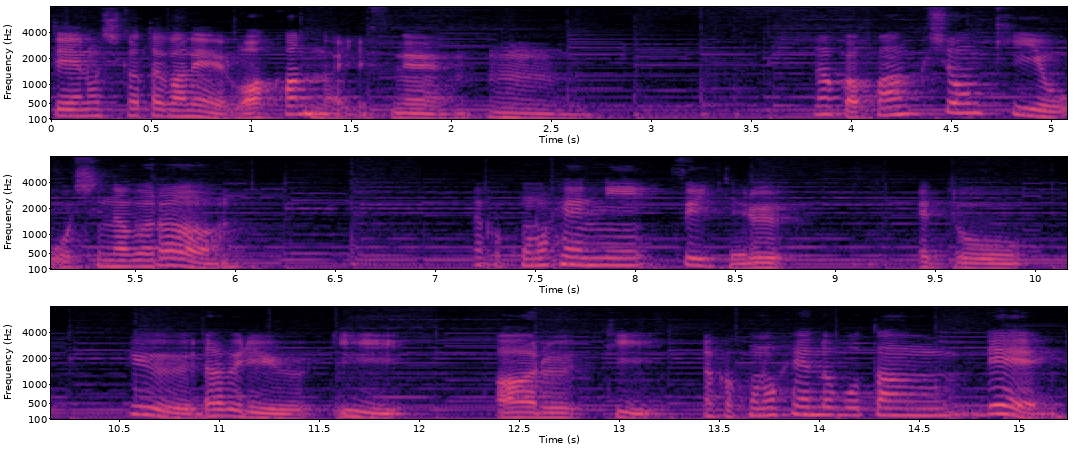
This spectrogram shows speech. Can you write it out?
定の仕方がね、わかんないですね。うん。なんかファンクションキーを押しながら、なんかこの辺についてる、えっと、Q、W、E、R、T、なんかこの辺のボタンで、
